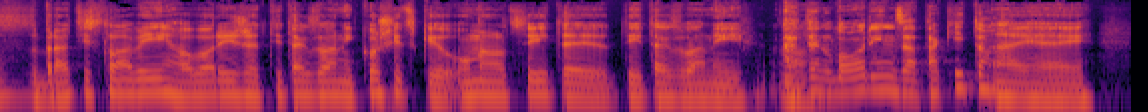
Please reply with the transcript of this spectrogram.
z Bratislavy hovorí, že tí tzv. košickí umelci, tí, tí tzv. No, a ten Lorin za takýto? Hej, hej E,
